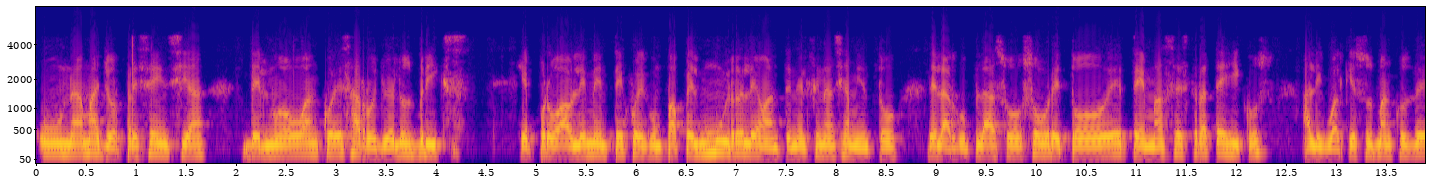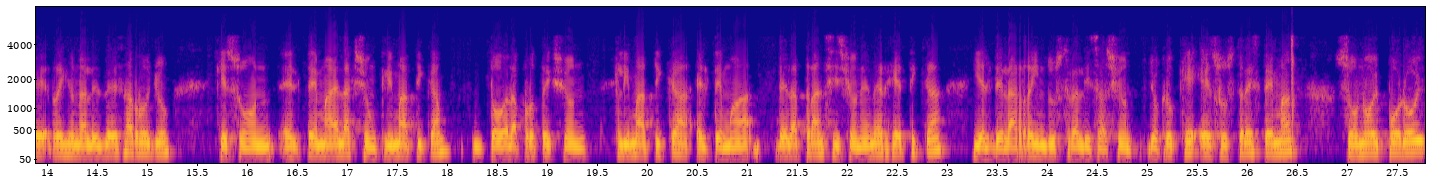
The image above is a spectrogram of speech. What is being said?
una mayor presencia del nuevo Banco de Desarrollo de los BRICS, que probablemente juegue un papel muy relevante en el financiamiento de largo plazo, sobre todo de temas estratégicos, al igual que esos bancos de, regionales de desarrollo, que son el tema de la acción climática, toda la protección climática, el tema de la transición energética y el de la reindustrialización. Yo creo que esos tres temas son hoy por hoy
